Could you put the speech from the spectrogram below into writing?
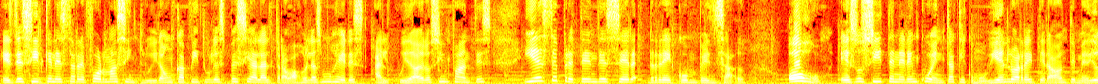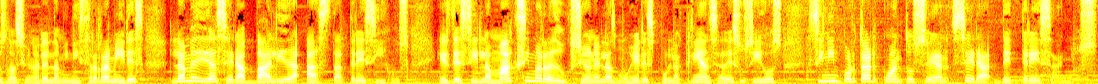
Es decir, que en esta reforma se incluirá un capítulo especial al trabajo de las mujeres, al cuidado de los infantes, y este pretende ser recompensado. Ojo, eso sí, tener en cuenta que como bien lo ha reiterado ante medios nacionales la ministra Ramírez, la medida será válida hasta tres hijos, es decir, la máxima reducción en las mujeres por la crianza de sus hijos, sin importar cuántos sean, será de tres años.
